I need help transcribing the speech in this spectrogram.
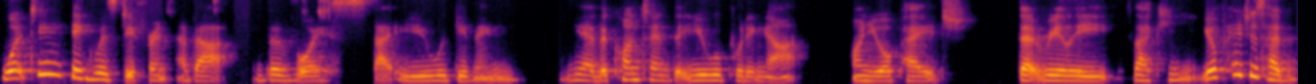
What do you think was different about the voice that you were giving? Yeah, the content that you were putting out on your page that really like your page has had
